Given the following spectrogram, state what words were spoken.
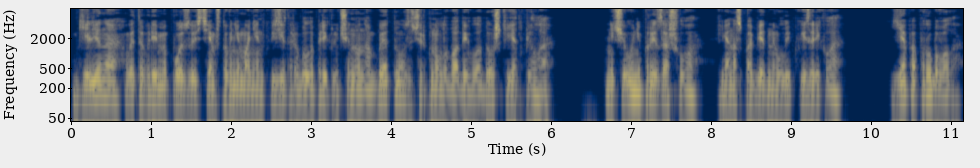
Гелена, в это время, пользуясь тем, что внимание Инквизитора было переключено на Бету, зачерпнула воды в ладошки и отпила. Ничего не произошло, и она с победной улыбкой изрекла. «Я попробовала.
